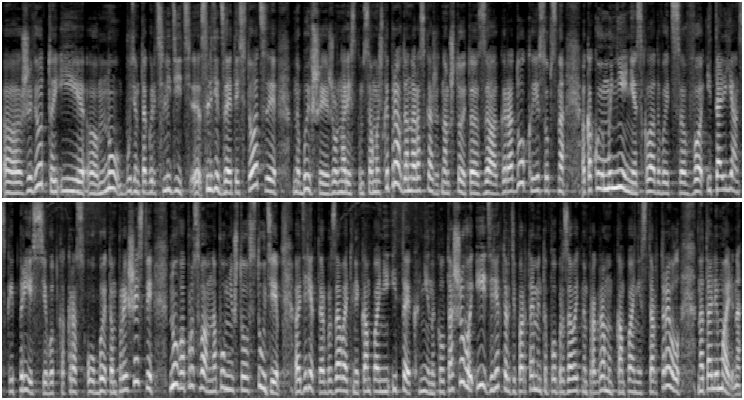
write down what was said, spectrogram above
э, живет и, э, ну, будем так говорить, следить, э, следить за этой ситуацией бывшая журналист «Комсомольской правды». Она расскажет нам, что это за городок и, собственно, какое мнение складывается в итальянской прессе вот как раз об этом происшествии. Но вопрос вам. Напомню, что в студии э, директор образовательной компании «ИТЭК» Нина Колташова и директор департамента по образовательным программам компании «Star Travel» Наталья Марина.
